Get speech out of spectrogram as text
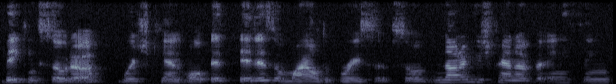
baking soda, which can well, it, it is a mild abrasive. So not a huge fan of anything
